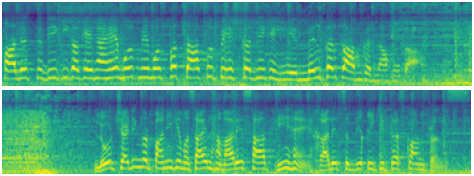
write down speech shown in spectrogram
خالد صدیقی کا کہنا ہے ملک میں مثبت تاثر پیش کرنے کے لیے مل کر کام کرنا ہوگا۔ لوڈ شیڈنگ اور پانی کے مسائل ہمارے ساتھ ہی ہیں۔ خالد صدیقی کی پریس کانفرنس۔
